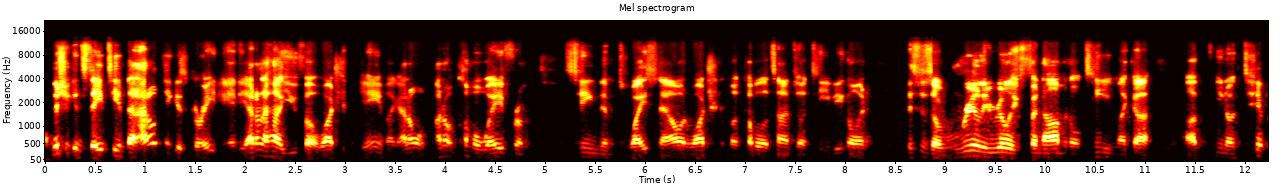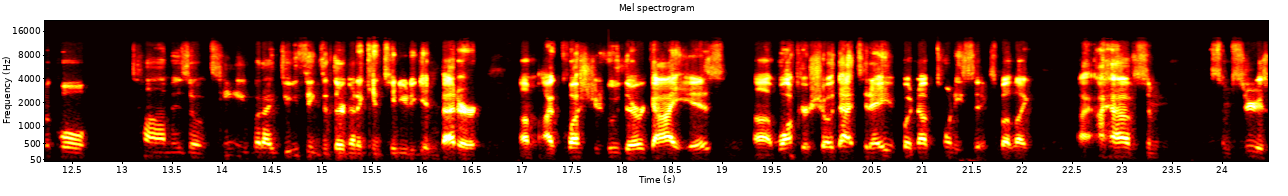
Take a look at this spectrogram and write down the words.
a Michigan State team that I don't think is great, Andy. I don't know how you felt watching the game. Like I don't I don't come away from seeing them twice now and watching them a couple of times on TV going, this is a really, really phenomenal team, like a, a you know, typical Tom Izzo team. But I do think that they're going to continue to get better. Um, I question who their guy is. Uh, Walker showed that today, putting up 26. But like, I, I have some some serious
